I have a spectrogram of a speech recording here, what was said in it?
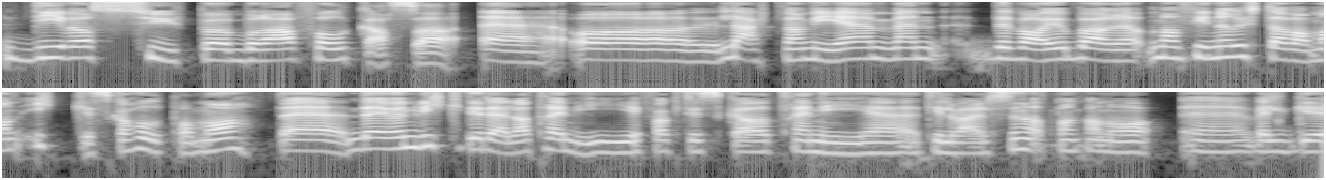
De var superbra folk, altså, eh, og lærte meg mye. Men det var jo bare Man finner ut av hva man ikke skal holde på med. Det, det er jo en viktig del av trainee-tilværelsen. At man kan nå eh, velge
